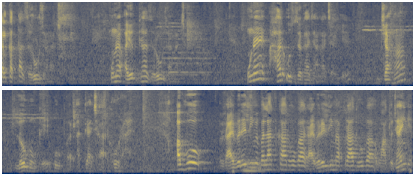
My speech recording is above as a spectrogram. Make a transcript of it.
कलकत्ता जरूर जाना चाहिए। उन्हें अयोध्या जरूर जाना चाहिए। उन्हें हर उस जगह जाना चाहिए जहां लोगों के ऊपर अत्याचार हो रहा है। अब वो रायबरेली में बलात्कार होगा, रायबरेली में अपराध होगा, वहाँ तो जाएँगे।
